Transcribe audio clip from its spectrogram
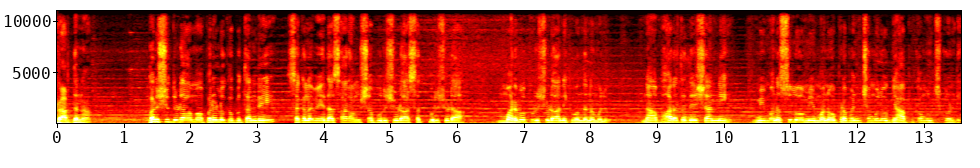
ప్రార్థన. పరిశుద్ధుడా మా పరలోకపు తండ్రి సకల వేద సారాంశ పురుషుడా సత్పురుషుడా మర్మ పురుషుడా నీకు వందనములు. నా భారతదేశాన్ని మీ మనస్సులో మీ మనోప్రపంచములో జ్ఞాపకం ఉంచుకోండి.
